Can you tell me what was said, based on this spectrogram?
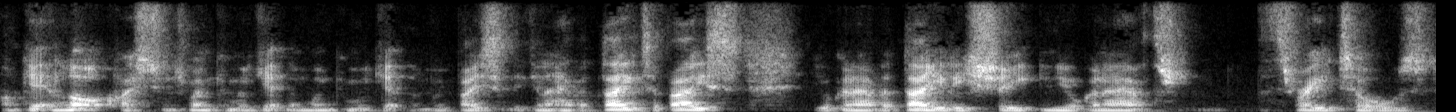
I'm getting a lot of questions. When can we get them? When can we get them? We're basically going to have a database. You're going to have a daily sheet, and you're going to have th- three tools.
